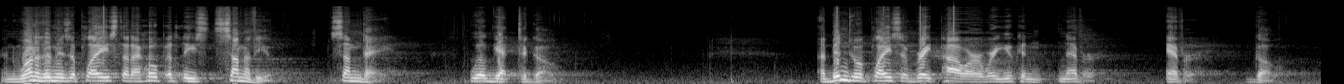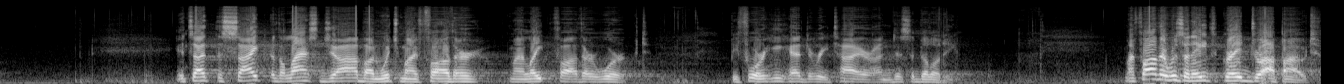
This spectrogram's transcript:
And one of them is a place that I hope at least some of you someday will get to go. I've been to a place of great power where you can never, ever go. It's at the site of the last job on which my father, my late father, worked before he had to retire on disability. My father was an eighth grade dropout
